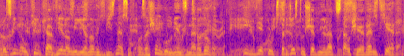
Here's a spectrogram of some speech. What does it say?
Rozwinął kilka wielomilionowych biznesów o zasięgu międzynarodowym i w wieku 47 lat stał się rentierem,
